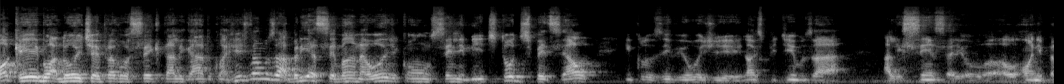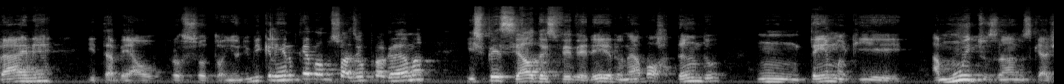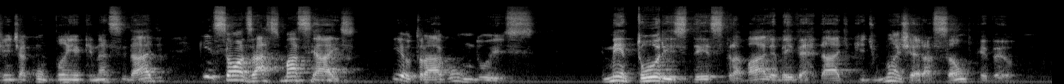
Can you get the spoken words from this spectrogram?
Ok, boa noite aí para você que está ligado com a gente. Vamos abrir a semana hoje com um Sem Limites todo especial. Inclusive, hoje nós pedimos a, a licença ao, ao Rony Breiner e também ao professor Toninho de Michelino, porque vamos fazer um programa especial desse fevereiro, né, abordando um tema que há muitos anos que a gente acompanha aqui na cidade, que são as artes marciais. E eu trago um dos mentores desse trabalho, é bem verdade que de uma geração, porque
